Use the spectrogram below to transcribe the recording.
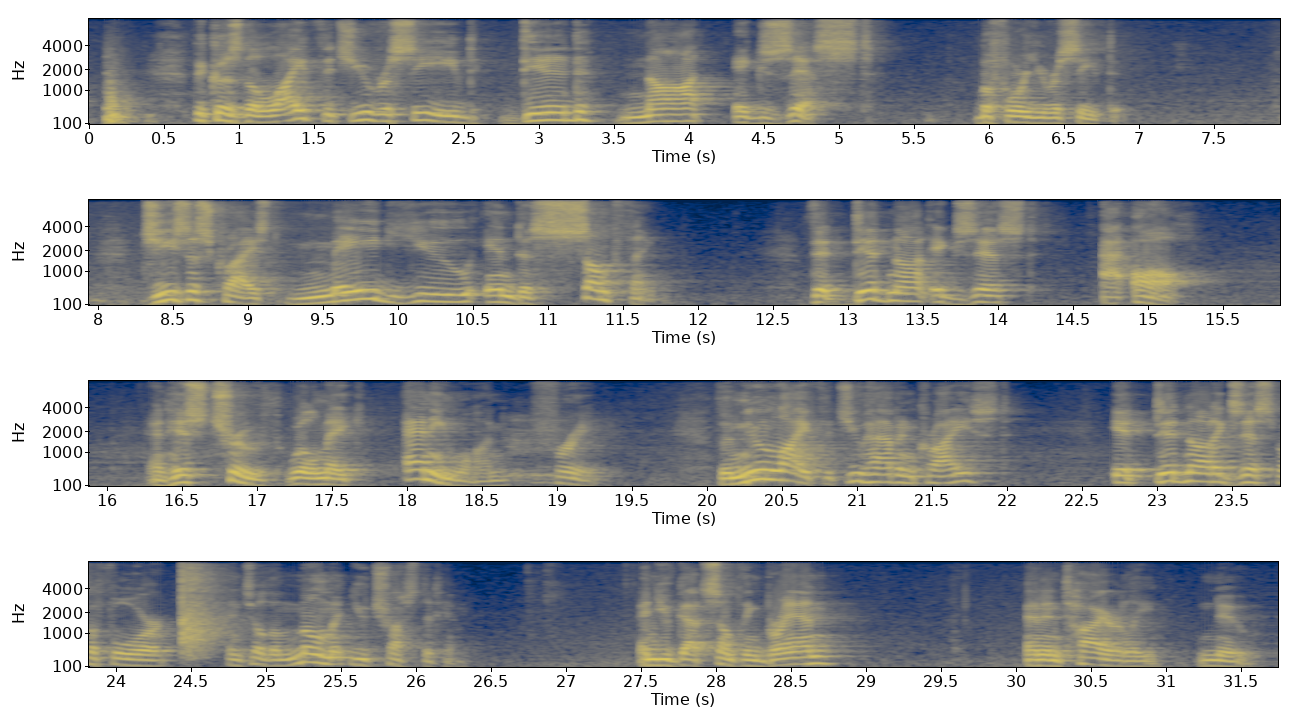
Because the life that you received did not exist before you received it. Jesus Christ made you into something that did not exist at all. And His truth will make anyone free. The new life that you have in Christ, it did not exist before until the moment you trusted Him. And you've got something brand and entirely new.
